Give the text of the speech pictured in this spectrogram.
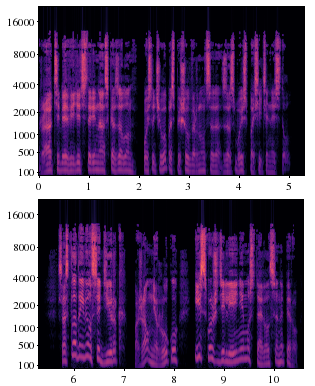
«Рад тебя видеть, старина», — сказал он, после чего поспешил вернуться за свой спасительный стол. Со склада явился Дирк, пожал мне руку и с вожделением уставился на пирог.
